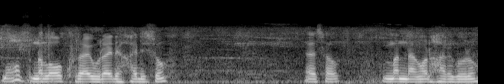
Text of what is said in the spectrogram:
মই আপোনালোকক ঘূৰাই ঘূৰাই দেখাই দিছোঁ। চাওক ইমান ডাঙৰ সাৰ গৰু।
